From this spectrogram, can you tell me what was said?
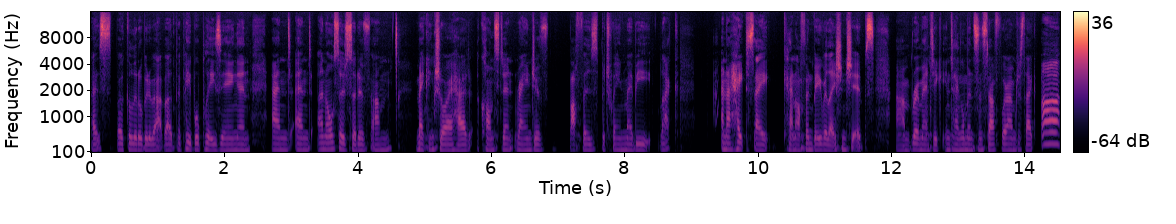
I spoke a little bit about, about the people pleasing and and and and also sort of um, making sure I had a constant range of buffers between maybe like, and I hate to say, can often be relationships, um, romantic entanglements and stuff, where I'm just like, ah.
